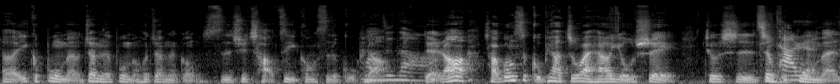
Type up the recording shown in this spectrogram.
呃一个部门，专门的部门或专门的公司去炒自己公司的股票。我知道。对，然后炒公司股票之外，还要游说，就是政府部门，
